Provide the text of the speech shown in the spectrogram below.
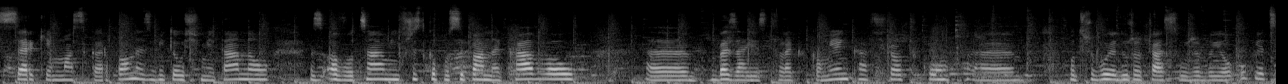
z serkiem mascarpone, z bitą śmietaną, z owocami, wszystko posypane kawą. E, Beza jest lekko miękka w środku, e, potrzebuje dużo czasu, żeby ją upiec,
